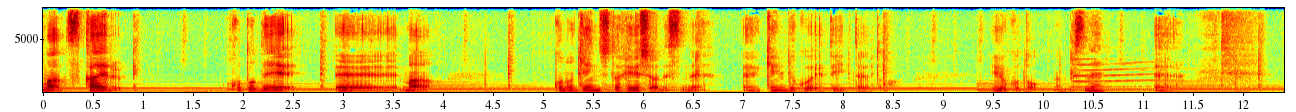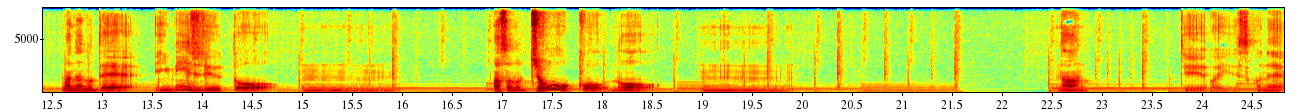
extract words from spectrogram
まあ使えることで、えー、まあこの源氏と兵士はですね、えー、権力を得ていったよということなんですね。えーまあ、なのでイメージで言うとうんまあその上皇のうんなんて言えばいいですかね、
